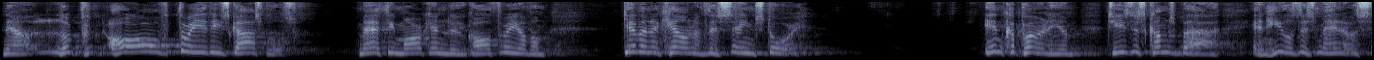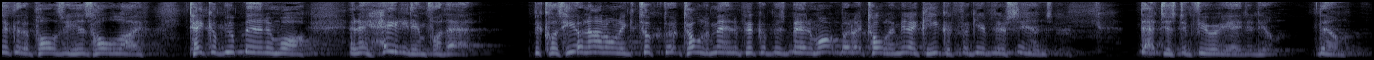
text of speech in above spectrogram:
Now, look, all three of these gospels, Matthew, Mark, and Luke, all three of them, give an account of this same story. In Capernaum, Jesus comes by and heals this man that was sick of the palsy his whole life. Take up your bed and walk. And they hated him for that. Because he not only took, told the man to pick up his bed and walk, but I told him that he could forgive their sins. That just infuriated him, them.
